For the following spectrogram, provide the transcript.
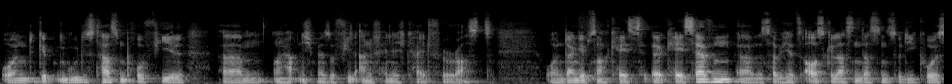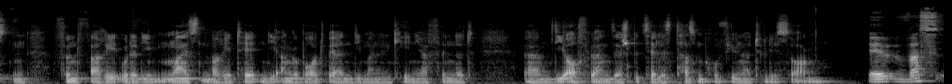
und gibt ein gutes Tassenprofil ähm, und hat nicht mehr so viel Anfälligkeit für Rust. Und dann gibt's noch K, äh, K7, äh, das habe ich jetzt ausgelassen, das sind so die größten fünf Vari oder die meisten Varietäten, die angebaut werden, die man in Kenia findet, ähm, die auch für ein sehr spezielles Tassenprofil natürlich sorgen. Äh, was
